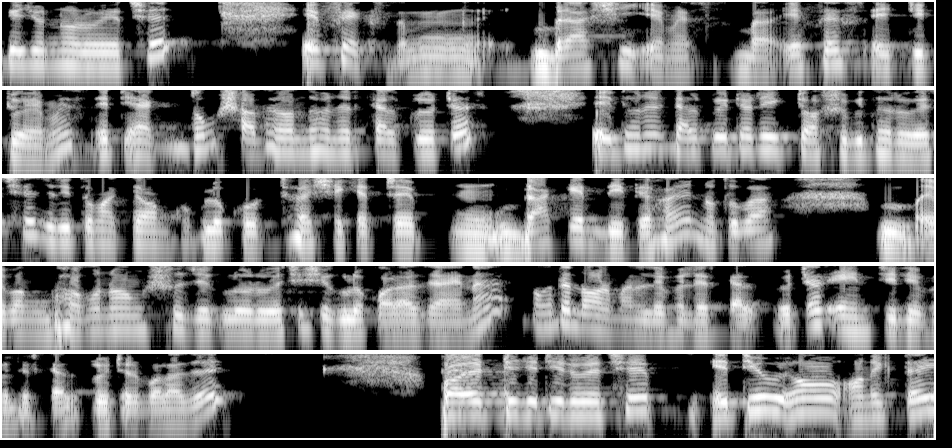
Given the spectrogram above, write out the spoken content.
কি জন্য রয়েছে উম ৮২ MS বা FX 82 MS এটি একদম সাধারণ ধরনের ক্যালকুলেটর। এই ধরনের ক্যালকুলেটরে একটু অসুবিধা রয়েছে যদি তোমাকে অঙ্কগুলো করতে হয় সেক্ষেত্রে উম ব্র্যাকেট দিতে হয় নতুবা এবং ভগ্নাংশ যেগুলো রয়েছে সেগুলো করা যায় না এবং এটা নরমাল লেভেলের ক্যালকুলেটর, এন্ট্রি লেভেলের ক্যালকুলেটর বলা যায়। পরেরটি যেটি রয়েছে, এটিও অনেকটাই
